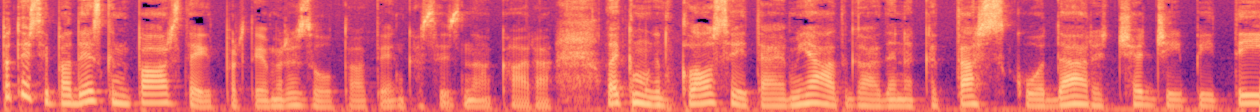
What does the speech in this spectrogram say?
patiesībā diezgan pārsteigts par tiem tiem rezultātiem, kas iznāk ārā. Laikam gan klausītājiem jāatgādina, ka tas, ko dara ChatGPT,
